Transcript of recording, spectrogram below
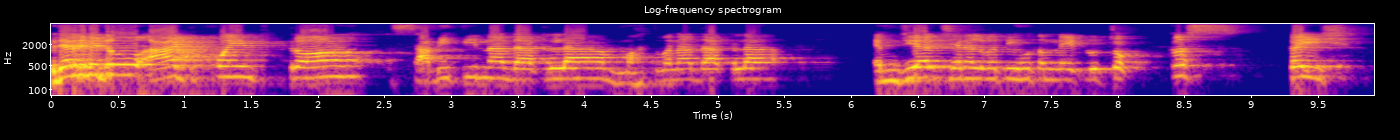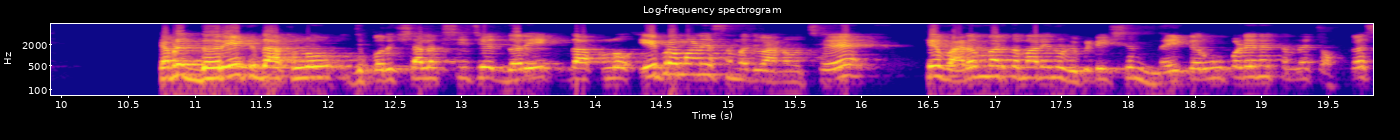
વિદ્યાર્થી મિત્રો, આઠ પોઈન્ટ ત્રણ સાબિતીના દાખલા, મહત્વના દાખલા, એમજીઆર ચેનલ વતી હું તમને એટલું ચોક્કસ કહીશ કે આપણે દરેક દાખલો જે પરીક્ષાલક્ષી છે, દરેક દાખલો એ પ્રમાણે સમજવાનો છે કે વારંવાર તમારે એનું રિપીટેશન નહીં કરવું પડે ને તમને ચોક્કસ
